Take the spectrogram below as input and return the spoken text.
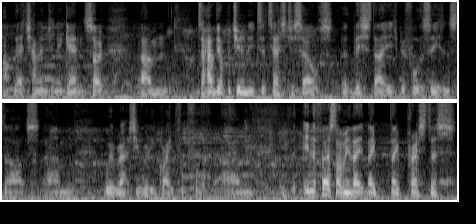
up there challenging again. So, um, to have the opportunity to test yourselves at this stage before the season starts, um, we're actually really grateful for. Um, in the first, I mean, they, they, they pressed us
